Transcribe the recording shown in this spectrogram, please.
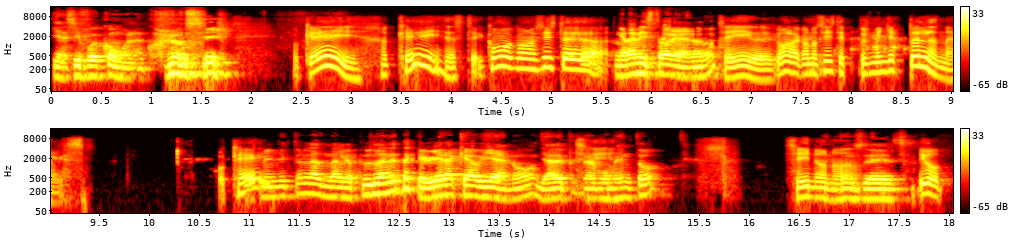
y así fue como la conocí. ok, ok. Este, ¿cómo conociste a... Gran historia, ¿no? Sí, güey, ¿cómo la conociste? Pues me inyectó en las nalgas. Ok. Me inyectó en las nalgas. Pues la neta que viera qué había, ¿no? Ya de primer Sí. momento. Sí, no, no. Entonces, Digo,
